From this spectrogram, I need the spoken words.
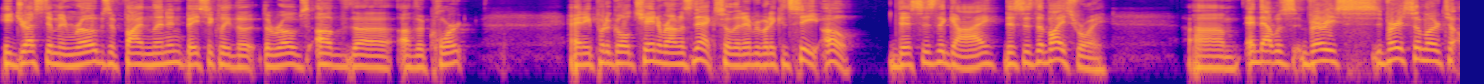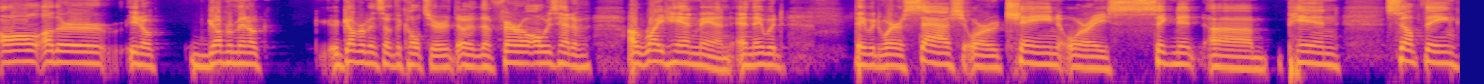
He dressed him in robes of fine linen, basically the, the robes of the of the court. And he put a gold chain around his neck so that everybody could see, oh, this is the guy, this is the viceroy. Um, and that was very, very similar to all other, you know, governmental governments of the culture. The, the pharaoh always had a, a right hand man, and they would they would wear a sash or a chain or a signet um, pin, something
